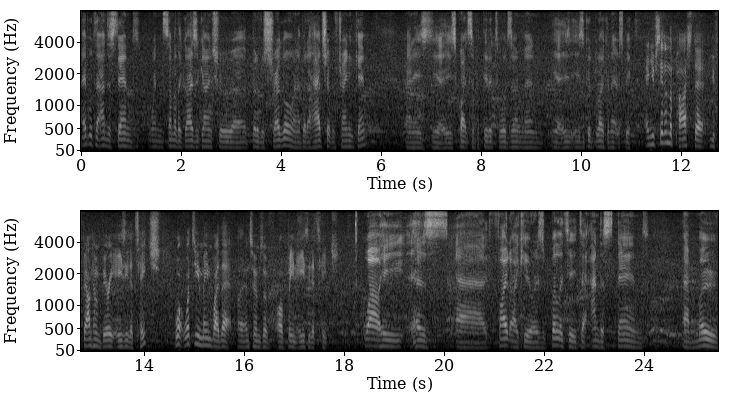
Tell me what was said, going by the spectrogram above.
able to understand when some of the guys are going through a bit of a struggle and a bit of hardship with training camp. and he's yeah, he's quite sympathetic towards them, and yeah, he's, he's, a good bloke in that respect. And you've said in the past that you found him very easy to teach. What what do you mean by that uh, in terms of, of being easy to teach? Well, he has uh, fight IQ or his ability to understand a move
